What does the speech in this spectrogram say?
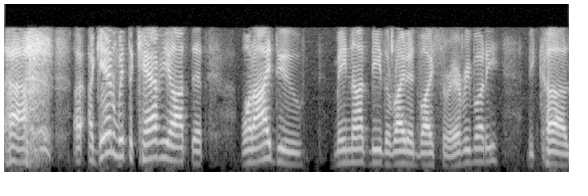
Uh, again, with the caveat that what I do may not be the right advice for everybody, because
